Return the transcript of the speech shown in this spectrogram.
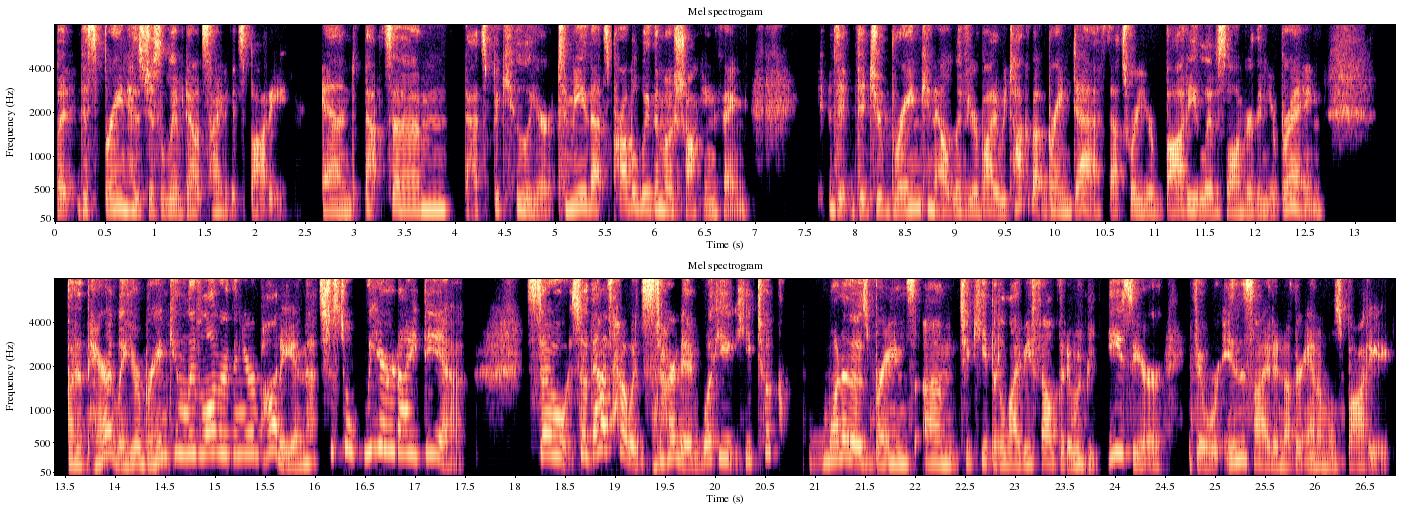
But this brain has just lived outside of its body. And that's um that's peculiar. To me, that's probably the most shocking thing. That, that your brain can outlive your body. We talk about brain death. That's where your body lives longer than your brain. But apparently your brain can live longer than your body. And that's just a weird idea. So so that's how it started. Well, he he took one of those brains um, to keep it alive. He felt that it would be easier if it were inside another animal's body.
